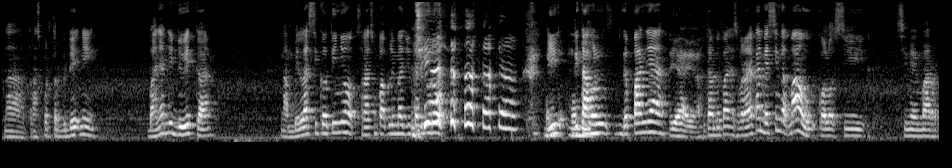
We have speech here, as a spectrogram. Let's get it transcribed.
nah transfer tergede nih banyak nih duit kan ngambillah si Coutinho 145 juta euro di, Mem- di tahun depannya Iya, iya. di tahun depannya sebenarnya kan Messi nggak mau kalau si si Neymar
